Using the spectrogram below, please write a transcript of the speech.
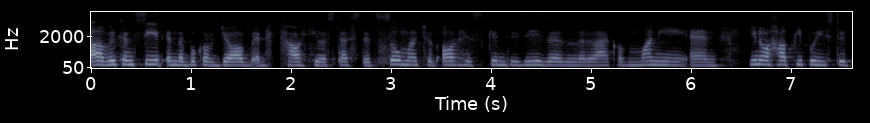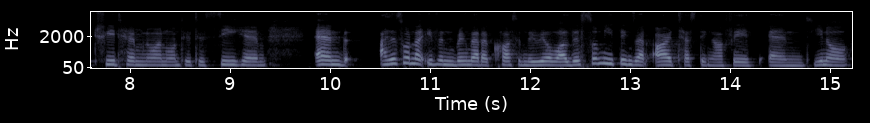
uh, we can see it in the book of Job and how he was tested so much with all his skin diseases, and the lack of money, and you know how people used to treat him. No one wanted to see him, and I just want to even bring that across in the real world. There's so many things that are testing our faith. And, you know,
